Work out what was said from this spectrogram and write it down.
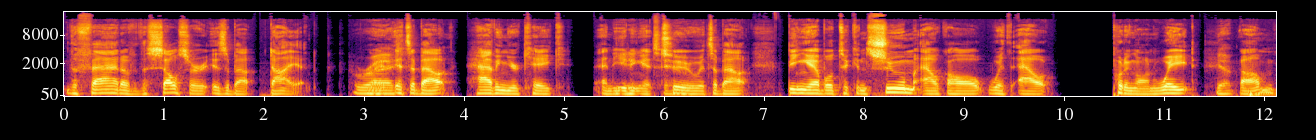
the fad of the seltzer is about diet. Right. It's about having your cake and eating, Eating it it too. too. It's about being able to consume alcohol without putting on weight. Yep. Um,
